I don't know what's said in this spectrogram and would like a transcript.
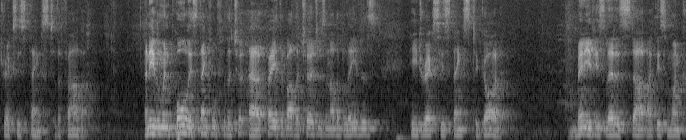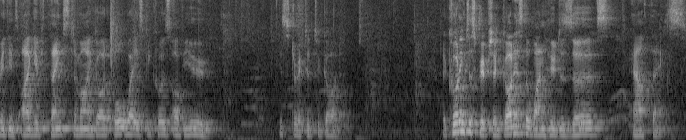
directs his thanks to the Father. And even when Paul is thankful for the ch- uh, faith of other churches and other believers, he directs his thanks to God Many of his letters start like this in 1 Corinthians I give thanks to my God always because of you. It's directed to God. According to Scripture, God is the one who deserves our thanks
